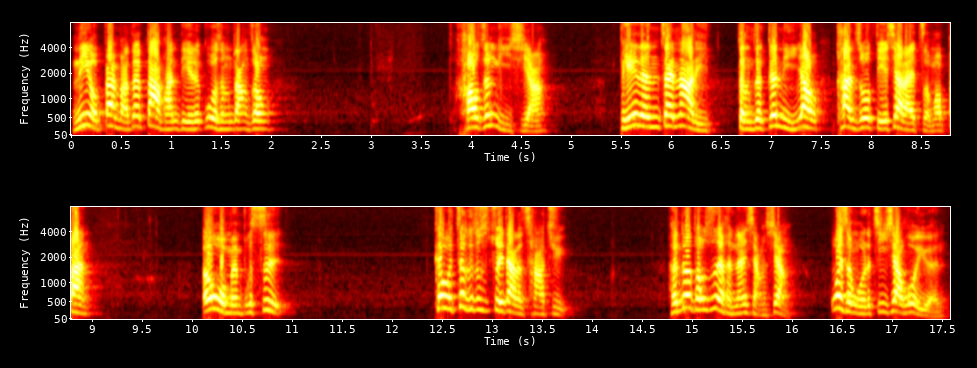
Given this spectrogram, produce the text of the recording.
你有办法在大盘跌的过程当中，好整以暇，别人在那里等着跟你要看说跌下来怎么办，而我们不是。各位，这个就是最大的差距。很多投资人很难想象，为什么我的绩效会员。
